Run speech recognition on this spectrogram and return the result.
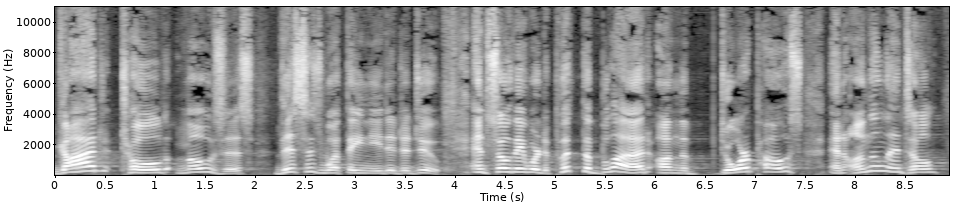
God told Moses this is what they needed to do. And so they were to put the blood on the doorpost and on the lintel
